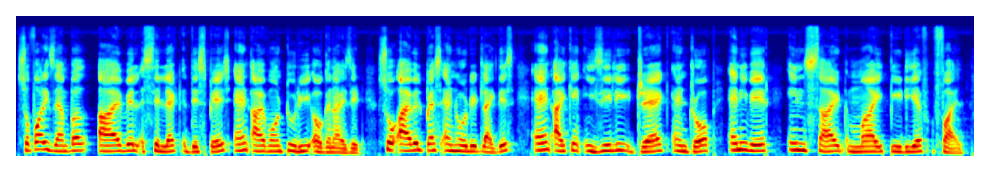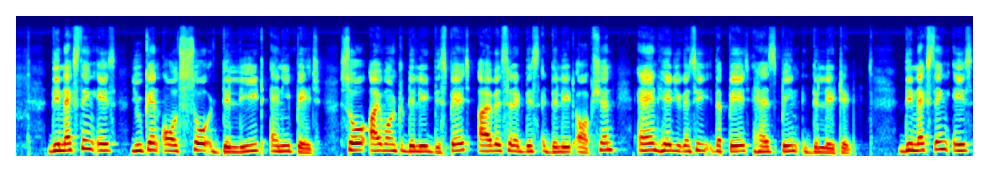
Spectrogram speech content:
So for example, I will select this page and I want to reorganize it. So I will press and hold it like this and I can easily drag and drop anywhere inside my PDF file. The next thing is you can also delete any page. So I want to delete this page. I will select this delete option and here you can see the page has been deleted. The next thing is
